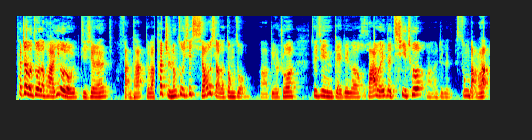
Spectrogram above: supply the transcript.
他这么做的话，又有底下人反他，对吧？他只能做一些小小的动作啊，比如说最近给这个华为的汽车啊，这个松绑了，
